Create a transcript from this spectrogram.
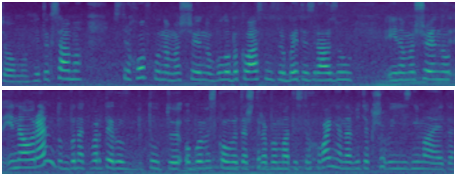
цьому. І так само страховку на машину було би класно зробити зразу і на машину, і на оренду, бо на квартиру тут е, обов'язково теж треба мати страхування, навіть якщо ви її знімаєте.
